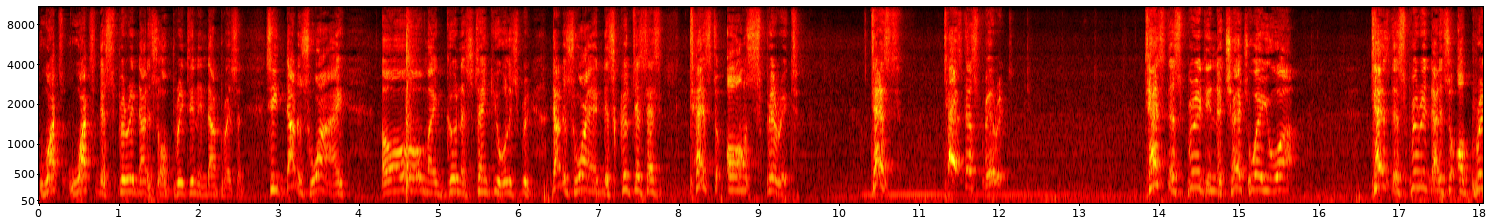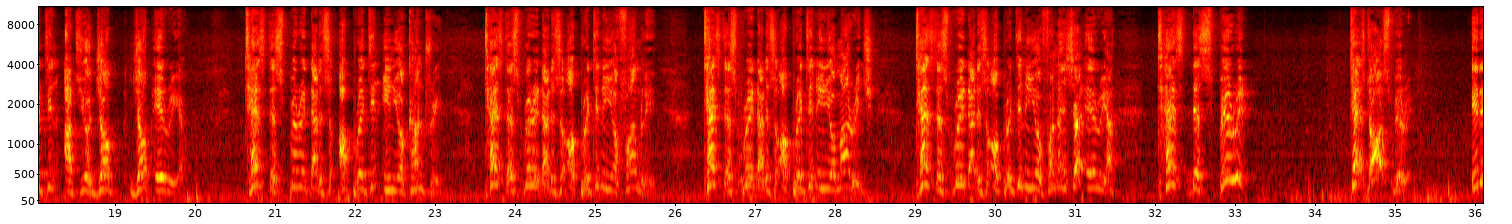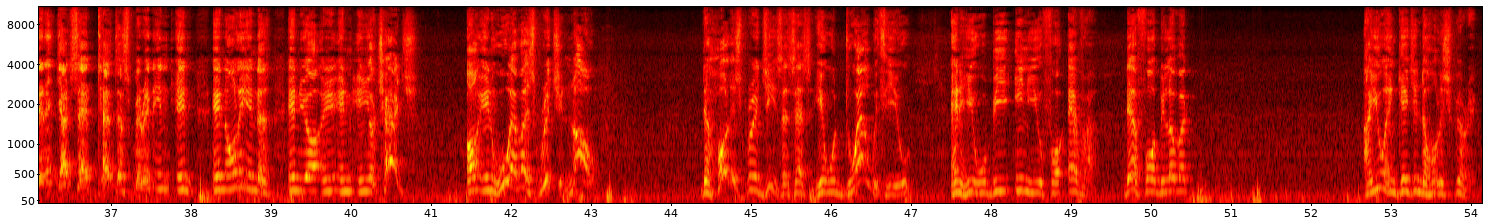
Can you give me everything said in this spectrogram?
watch, watch the spirit that is operating in that person. See, that is why, oh my goodness, thank you, Holy Spirit. That is why the scripture says, Test all spirit. Test. Test the spirit. Test the spirit in the church where you are. Test the spirit that is operating at your job job area. Test the spirit that is operating in your country. Test the spirit that is operating in your family. Test the spirit that is operating in your marriage. Test the spirit that is operating in your financial area. Test the spirit. Test all spirit. It didn't just say test the spirit in, in, in only in the in your in, in your church or in whoever is preaching. No. The Holy Spirit, Jesus says, He will dwell with you and He will be in you forever. Therefore, beloved, are you engaging the Holy Spirit?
